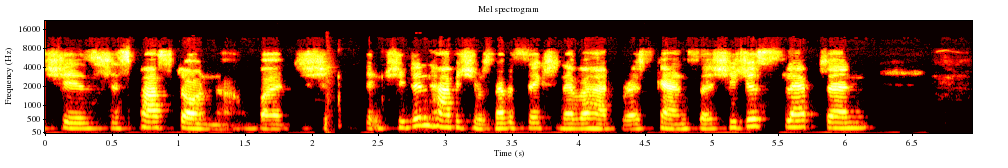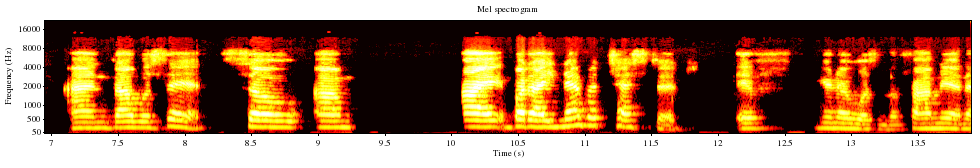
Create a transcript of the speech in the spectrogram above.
she's she's passed on now, but she she didn't have it. She was never sick. She never had breast cancer. She just slept and and that was it. So um, I but I never tested if you know was in the family, and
